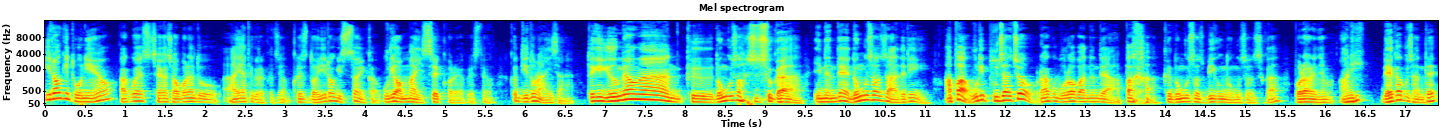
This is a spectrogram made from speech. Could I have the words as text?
1억이 돈이에요? 라고 해서 제가 저번에도 아이한테 그랬거든요. 그래서 너 1억 있어? 그러니까 우리 엄마 있을 거래요. 그래서 내가 그네 돈 아니잖아. 되게 유명한 그 농구 선수가 있는데 농구 선수 아들이 아빠 우리 부자죠? 라고 물어봤는데 아빠가 그 농구 선수 미국 농구 선수가 뭐라 그랬냐면 아니 내가 부자인데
